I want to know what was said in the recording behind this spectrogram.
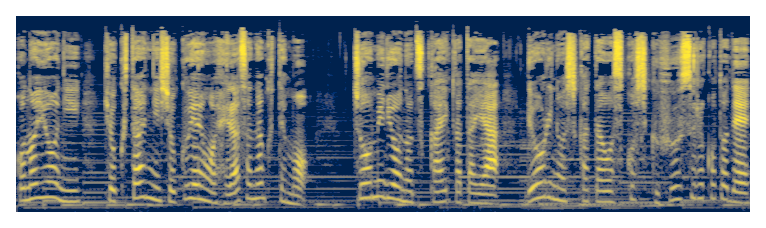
このように極端に食塩を減らさなくても調味料の使い方や料理の仕方を少し工夫することで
